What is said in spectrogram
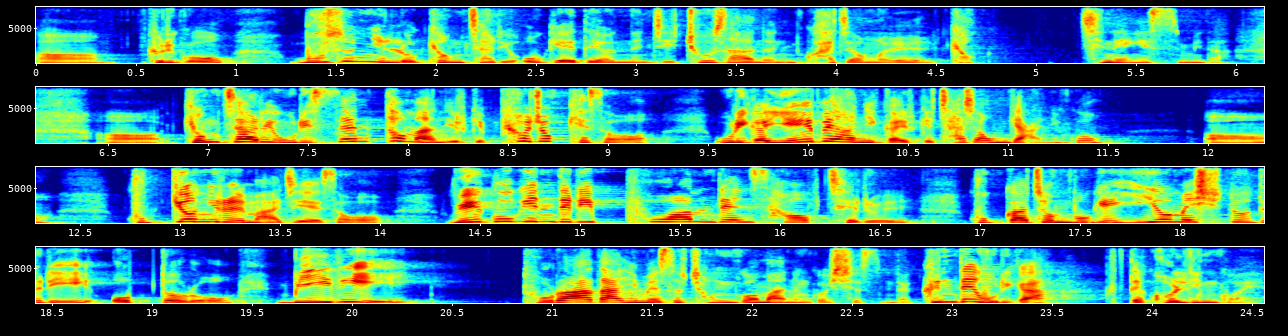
어, 그리고 무슨 일로 경찰이 오게 되었는지 조사하는 과정을 격, 진행했습니다. 어, 경찰이 우리 센터만 이렇게 표적해서 우리가 예배하니까 이렇게 찾아온 게 아니고 어, 국경일을 맞이해서 외국인들이 포함된 사업체를 국가 전복의 위험의 시도들이 없도록 미리 돌아다니면서 점검하는 것이었습니다. 근데 우리가 그때 걸린 거예요.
